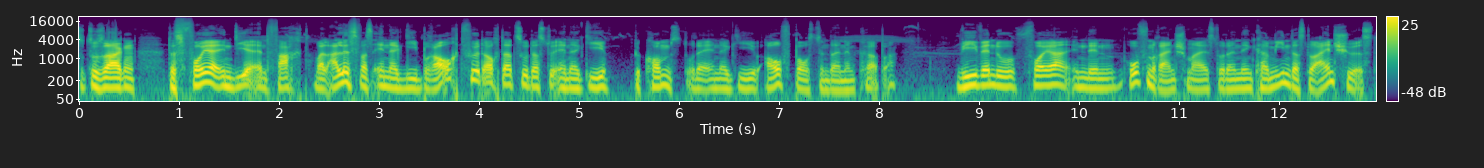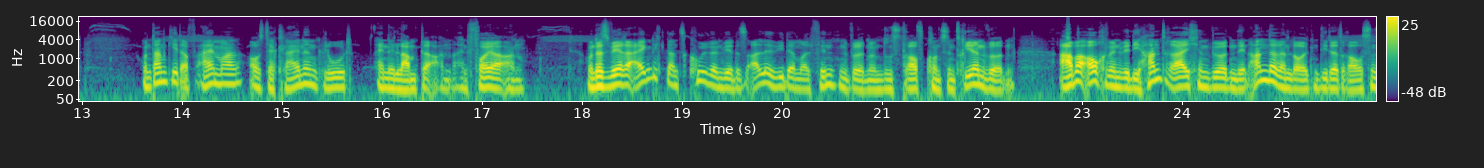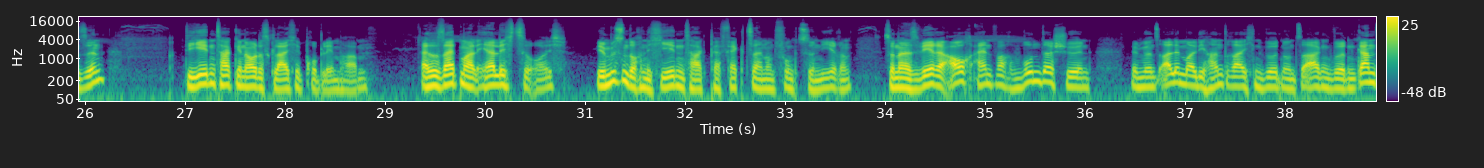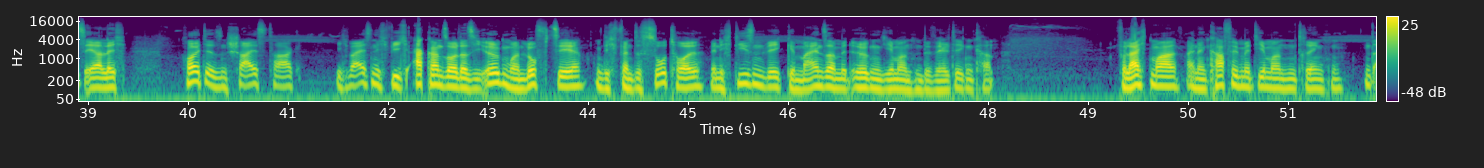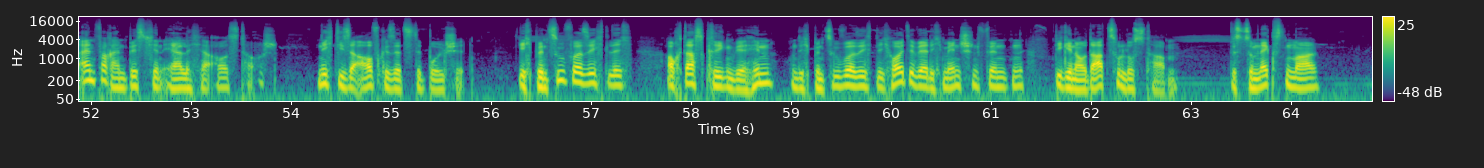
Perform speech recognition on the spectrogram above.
sozusagen das Feuer in dir entfacht, weil alles, was Energie braucht, führt auch dazu, dass du Energie bekommst oder Energie aufbaust in deinem Körper. Wie wenn du Feuer in den Ofen reinschmeißt oder in den Kamin, das du einschürst. Und dann geht auf einmal aus der kleinen Glut eine Lampe an, ein Feuer an. Und das wäre eigentlich ganz cool, wenn wir das alle wieder mal finden würden und uns darauf konzentrieren würden. Aber auch wenn wir die Hand reichen würden den anderen Leuten, die da draußen sind, die jeden Tag genau das gleiche Problem haben. Also seid mal ehrlich zu euch. Wir müssen doch nicht jeden Tag perfekt sein und funktionieren, sondern es wäre auch einfach wunderschön, wenn wir uns alle mal die Hand reichen würden und sagen würden, ganz ehrlich, heute ist ein Scheißtag. Ich weiß nicht, wie ich ackern soll, dass ich irgendwann Luft sehe und ich fände es so toll, wenn ich diesen Weg gemeinsam mit irgendjemandem bewältigen kann. Vielleicht mal einen Kaffee mit jemandem trinken und einfach ein bisschen ehrlicher Austausch. nicht dieser aufgesetzte Bullshit. Ich bin zuversichtlich, auch das kriegen wir hin und ich bin zuversichtlich, heute werde ich Menschen finden, die genau dazu Lust haben. Bis zum nächsten Mal,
